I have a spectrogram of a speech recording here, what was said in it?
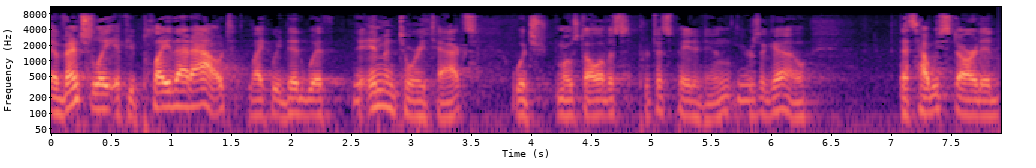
Eventually, if you play that out, like we did with the inventory tax, which most all of us participated in years ago, that's how we started,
